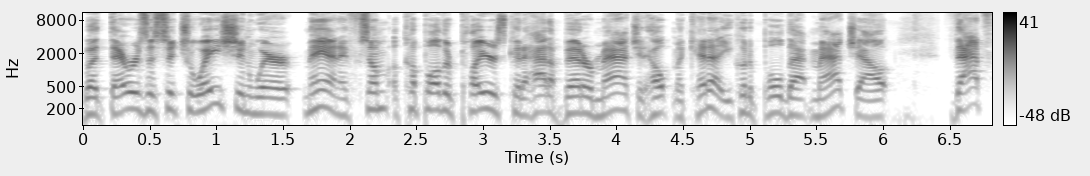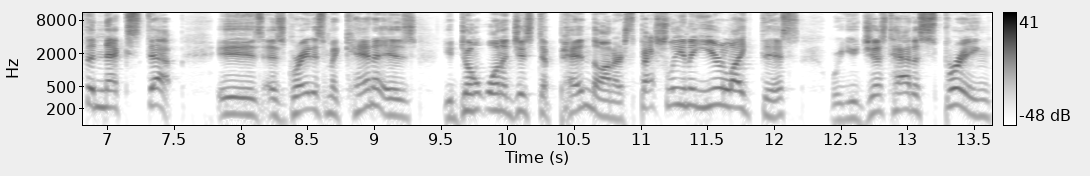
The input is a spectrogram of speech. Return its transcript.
but there was a situation where, man, if some a couple other players could have had a better match, it helped McKenna. You could have pulled that match out. That's the next step. Is as great as McKenna is, you don't want to just depend on her, especially in a year like this where you just had a spring.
